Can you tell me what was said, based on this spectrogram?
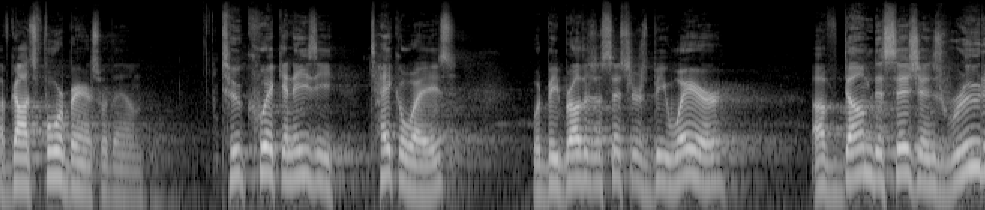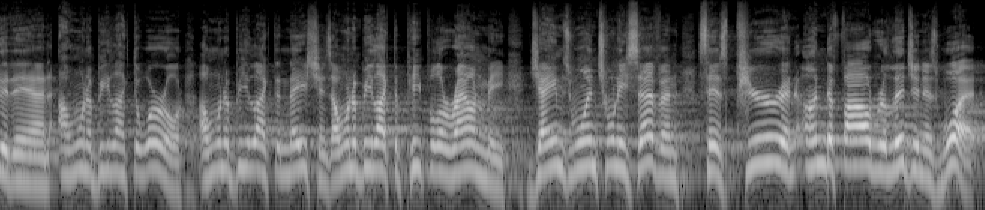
of God's forbearance with them. Two quick and easy takeaways would be, brothers and sisters, beware of dumb decisions rooted in I want to be like the world. I want to be like the nations. I want to be like the people around me. James 1:27 says pure and undefiled religion is what?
